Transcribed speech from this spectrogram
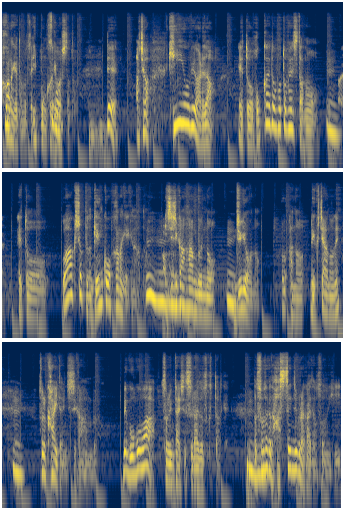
書かなきゃと思ってた。1本書けましたと。うんであ違う。金曜日はあれだ。えっと北海道フォトフェスタのはい。えっとワークショップの原稿を書かなきゃいけなかったの、1 1時間半分の間授業の、あのレクチャーのねそれ書いた1時間半分。で午後はそれに対してスライド作ったわけ。だそれだけで8センチぐらい書いたのその日。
